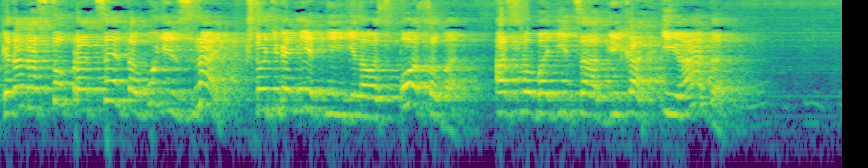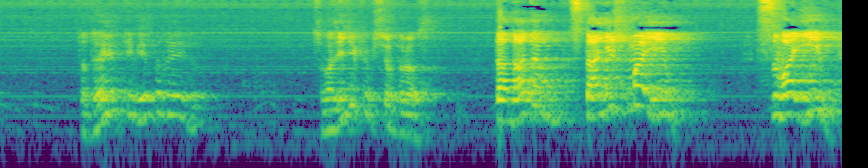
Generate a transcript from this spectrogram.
когда на 100% будешь знать, что у тебя нет ни единого способа освободиться от греха и ада, тогда я к тебе подойду. Смотрите, как все просто. Тогда ты станешь моим, своим.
